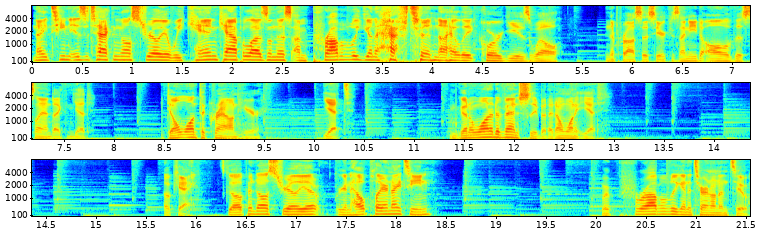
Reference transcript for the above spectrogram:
19 is attacking Australia. We can capitalize on this. I'm probably going to have to annihilate Corgi as well in the process here because I need all of this land I can get. I don't want the crown here. Yet. I'm to want it eventually, but I don't want it yet. Okay. Let's go up into Australia. We're to help player 19. We're probably to turn on him too.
